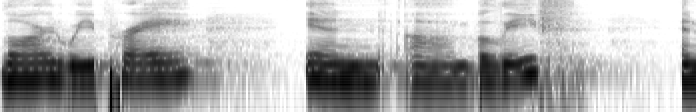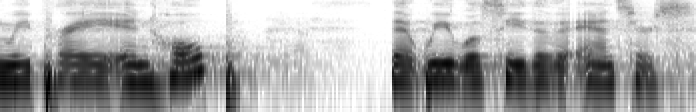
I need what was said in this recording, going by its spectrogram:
Lord, we pray in um, belief and we pray in hope that we will see the answers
